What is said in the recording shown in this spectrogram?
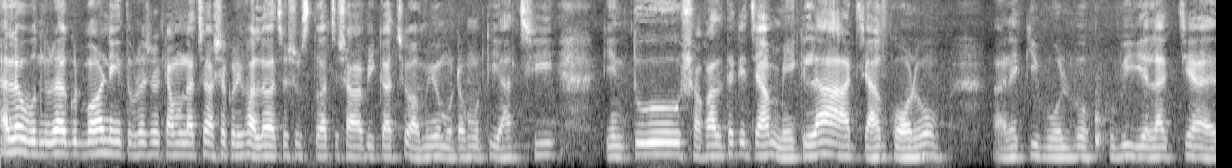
হ্যালো বন্ধুরা গুড মর্নিং তোমরা সবাই কেমন আছো? আশা করি ভালো আছো, সুস্থ আছো, স্বাভাবিক আছো। আমিও মোটামুটি আছি। কিন্তু সকাল থেকে যা মেঘলা আর যা গরম মানে কি বলব, খুবই ইয়ে লাগছে। আর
